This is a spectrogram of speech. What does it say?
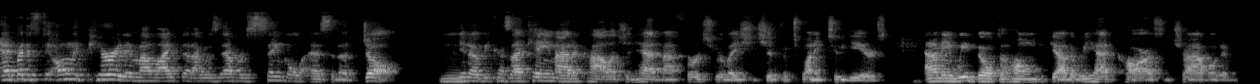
and but it's the only period in my life that I was ever single as an adult mm. you know, because I came out of college and had my first relationship for 22 years. And I mean, we built a home together. We had cars and traveled, and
